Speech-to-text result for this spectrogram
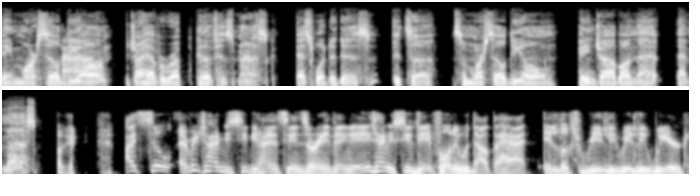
named Marcel Ah. Dion, which I have a replica of his mask. That's what it is. It's a it's a Marcel Dion paint job on that that mask. Okay. I still every time you see behind the scenes or anything, anytime you see Dave Filoni without the hat, it looks really really weird.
